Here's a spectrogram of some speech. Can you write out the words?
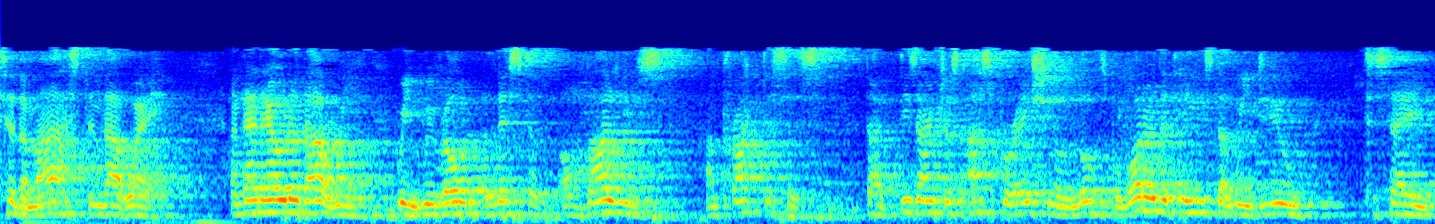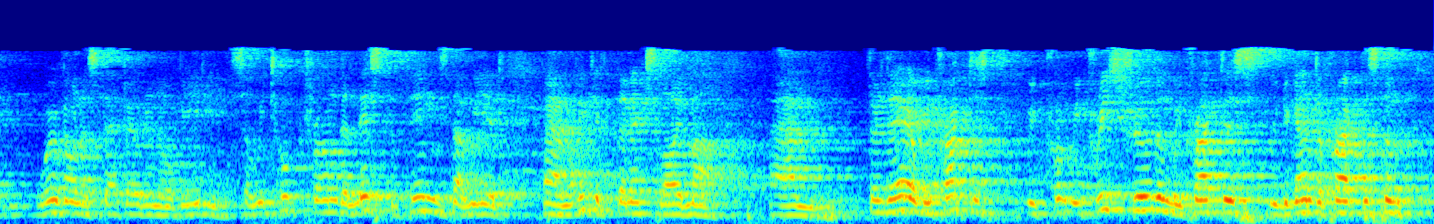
to the mast in that way. And then out of that, we, we, we wrote a list of, of values and practices that these aren't just aspirational loves, but what are the things that we do to say we're going to step out in obedience? So we took from the list of things that we had, um, I think it's the next slide, Matt. Um, they're there. We practiced, we, pr- we preached through them, we practiced, we began to practice them.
